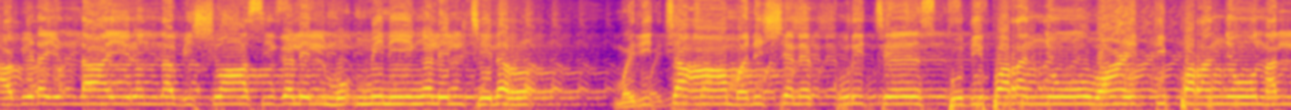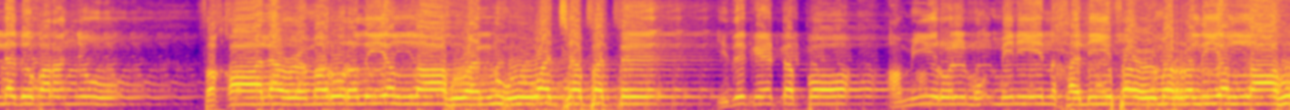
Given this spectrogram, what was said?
അവിടെയുണ്ടായിരുന്ന വിശ്വാസികളിൽ മുഗ്മിനീങ്ങളിൽ ചിലർ മരിച്ച ആ മനുഷ്യനെ കുറിച്ച് സ്തുതി പറഞ്ഞു വാഴ്ത്തി പറഞ്ഞു നല്ലത് പറഞ്ഞു. ഫഖാല ഉമർ റളിയല്ലാഹു അൻഹു വജബത്ത് ഇത് കേട്ടപ്പോ അമീറുൽ മുഅ്മിനീൻ ഖലീഫ ഉമർ റളിയല്ലാഹു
